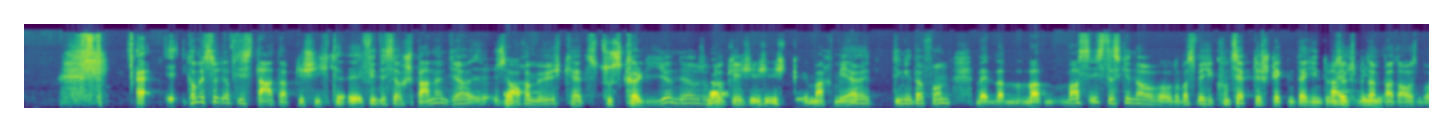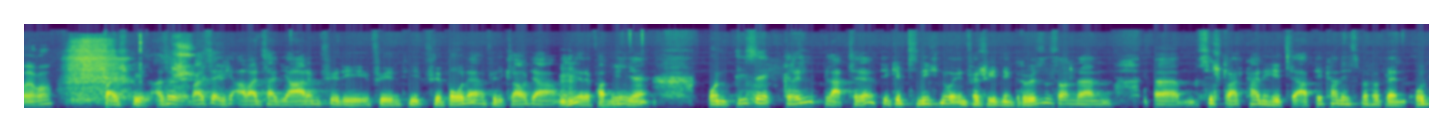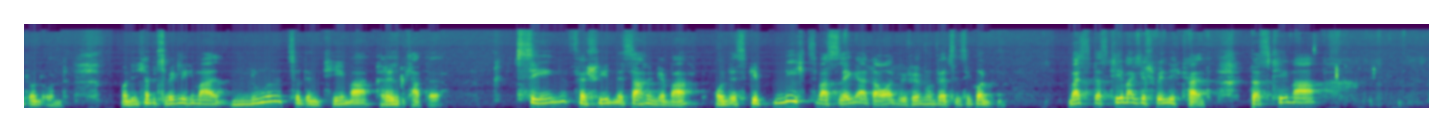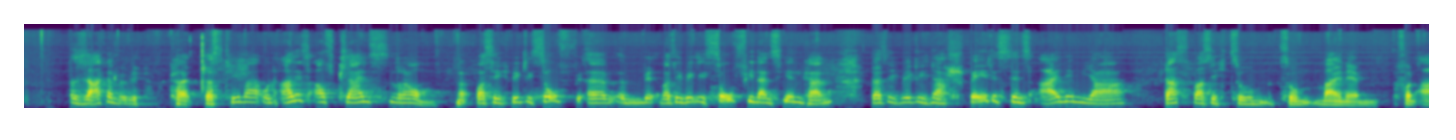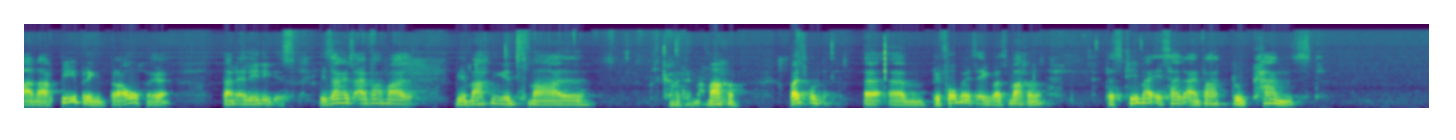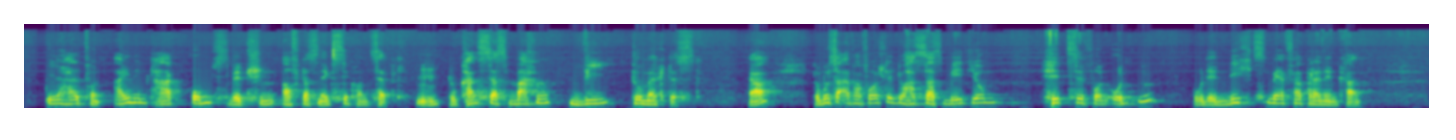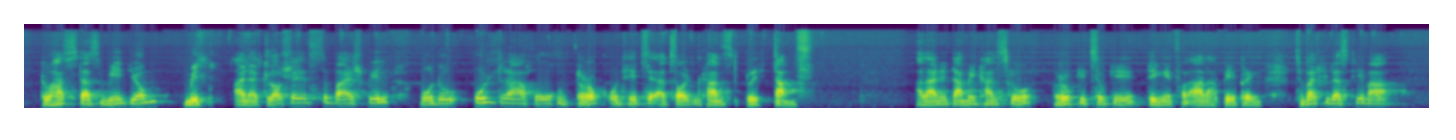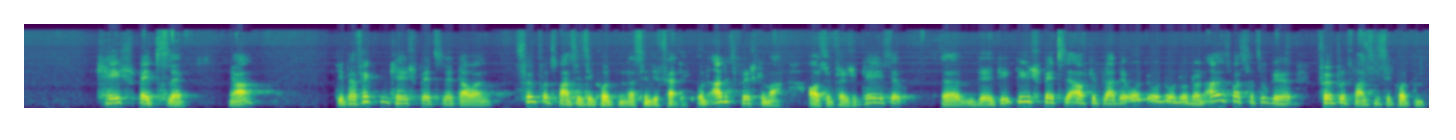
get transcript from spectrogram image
Ich komme jetzt zurück auf die Startup-Geschichte. Ich finde es auch spannend, ja. Es ist ja. auch eine Möglichkeit zu skalieren. Ja. Also, ja. okay, ich, ich, ich mache mehrere Dinge davon. Was ist das genau oder was, welche Konzepte stecken dahinter? Du sagst mit ein paar tausend Euro. Beispiel. Also, weißt du, ich arbeite seit Jahren für die, für die, für Bona, für die Claudia mhm. und ihre Familie. Und diese Grillplatte, die gibt es nicht nur in verschiedenen Größen, sondern äh, sie strahlt keine Hitze ab, die kann nichts mehr verbrennen und, und, und. Und ich habe jetzt wirklich mal nur zu dem Thema Grillplatte zehn verschiedene Sachen gemacht und es gibt nichts, was länger dauert wie 45 Sekunden. Weißt du, das Thema Geschwindigkeit, das Thema Lagermöglichkeit, das Thema und alles auf kleinsten Raum, ne, was ich wirklich so, äh, was ich wirklich so finanzieren kann, dass ich wirklich nach spätestens einem Jahr das, was ich zu, zu meinem von A nach B bringen brauche, dann erledigt ist. Ich sage jetzt einfach mal, wir machen jetzt mal, was können wir denn mal machen? Weißt, und äh, ähm, bevor wir jetzt irgendwas machen, das Thema ist halt einfach, du kannst innerhalb von einem Tag umswitchen auf das nächste Konzept. Mhm. Du kannst das machen, wie du möchtest. Ja? Du musst dir einfach vorstellen, du hast das Medium Hitze von unten, wo dir nichts mehr verbrennen kann. Du hast das Medium mit einer Glosche jetzt zum Beispiel, wo du ultra hohen Druck und Hitze erzeugen kannst durch Dampf. Alleine damit kannst du rucki Dinge von A nach B bringen. Zum Beispiel das Thema Kässpätzle. Ja? Die perfekten Kässpätzle dauern 25 Sekunden, das sind die fertig. Und alles frisch gemacht. Aus dem frischen Käse, äh, die, die Spätzle auf die Platte und, und, und, und, und. Alles, was dazu gehört, 25 Sekunden.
